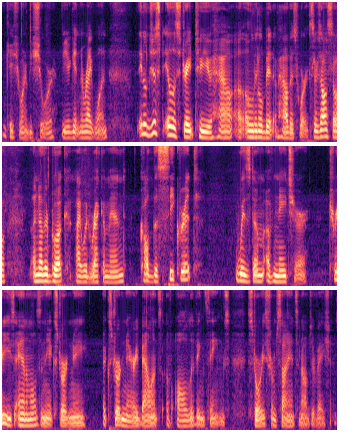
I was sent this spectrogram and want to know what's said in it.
in case you want to be sure that you're getting the right one it'll just illustrate to you how a, little bit of how this works. There's also another book I would recommend called The Secret Wisdom of Nature: Trees, Animals, and the Extraordinary Extraordinary Balance of All Living Things. Stories from Science and Observation.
